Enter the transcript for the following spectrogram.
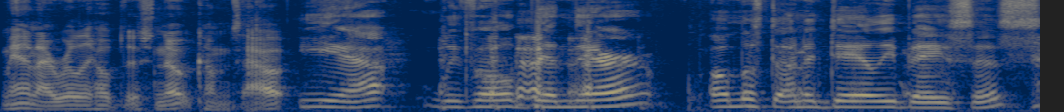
man, I really hope this note comes out. Yeah, we've all been there almost on a daily basis.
